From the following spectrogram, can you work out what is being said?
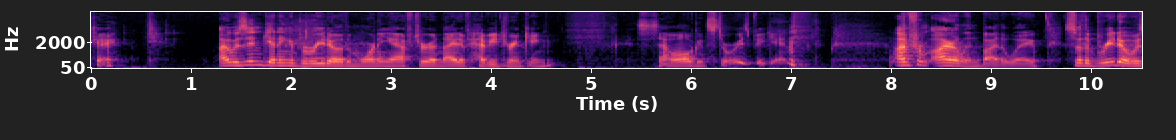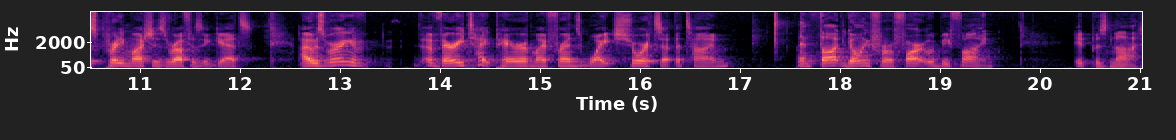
Okay. I was in getting a burrito the morning after a night of heavy drinking. This is how all good stories begin. I'm from Ireland, by the way, so the burrito was pretty much as rough as it gets. I was wearing a, a very tight pair of my friend's white shorts at the time. and thought going for a fart would be fine. It was not.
